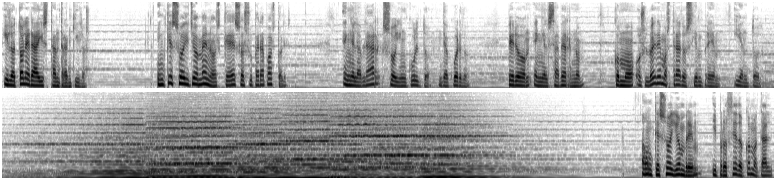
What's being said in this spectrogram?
y lo toleráis tan tranquilos. ¿En qué soy yo menos que esos superapóstoles? En el hablar soy inculto, de acuerdo, pero en el saber no, como os lo he demostrado siempre y en todo. Aunque soy hombre y procedo como tal,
